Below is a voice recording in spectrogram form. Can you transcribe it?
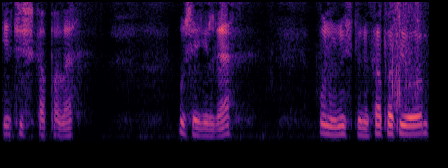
geçiş kapalı. Bu şekilde bunun üstünü kapatıyorum.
